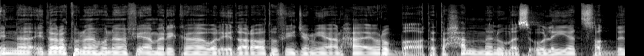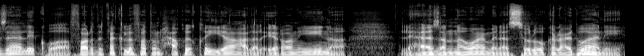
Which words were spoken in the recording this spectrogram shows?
إن إدارتنا هنا في أمريكا والإدارات في جميع أنحاء أوروبا تتحمل مسؤولية صد ذلك وفرض تكلفة حقيقية على الإيرانيين لهذا النوع من السلوك العدواني.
